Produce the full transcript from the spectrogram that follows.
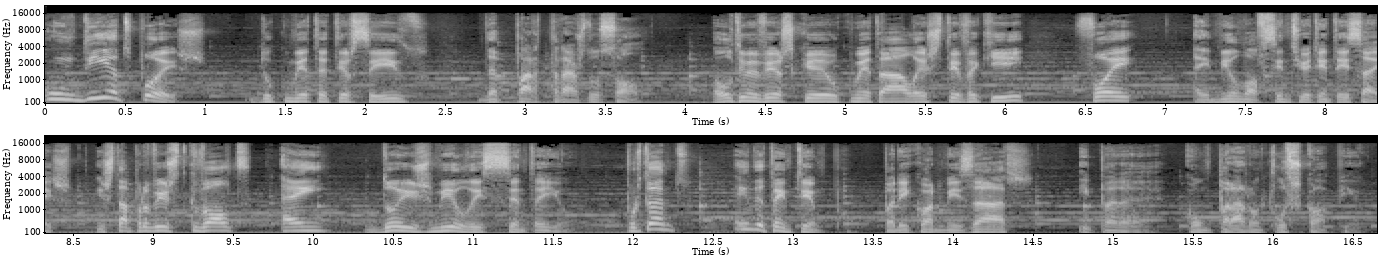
um dia depois do cometa ter saído da parte de trás do Sol. A última vez que o cometa Halley esteve aqui foi em 1986 e está previsto que volte em 2061. Portanto, ainda tem tempo para economizar e para comprar um telescópio.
